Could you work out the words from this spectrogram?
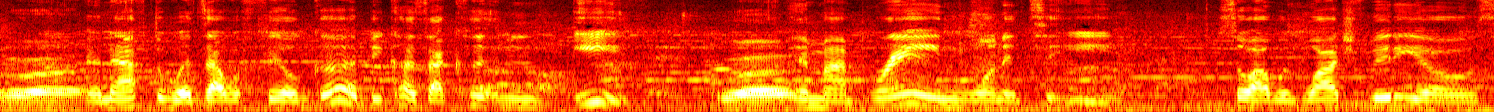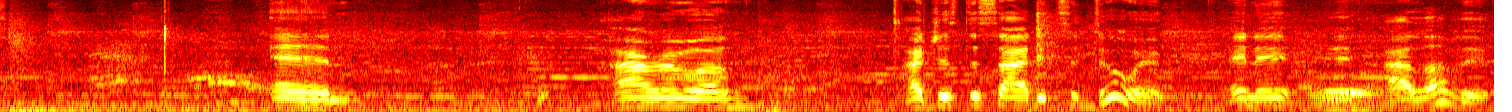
Right. And afterwards, I would feel good because I couldn't eat. Right. And my brain wanted to eat. So I would watch videos. And I remember I just decided to do it. And it, it I love it.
